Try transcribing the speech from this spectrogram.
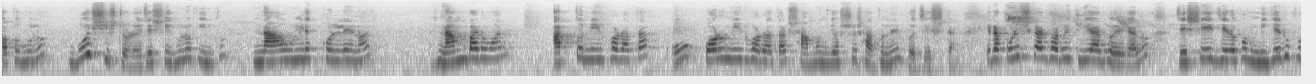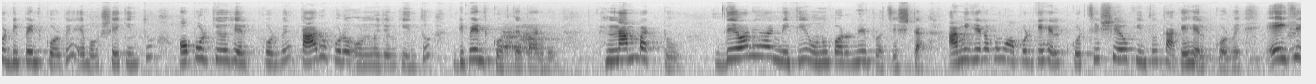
কতগুলো বৈশিষ্ট্য রয়েছে সেগুলো কিন্তু না উল্লেখ করলে নয়। নাম্বার ওয়ান আত্মনির্ভরতা ও পরনির্ভরতার সামঞ্জস্য সাধনের প্রচেষ্টা। এটা পরিষ্কারভাবে ক্লিয়ার হয়ে গেল যে সে যেরকম নিজের উপর ডিপেন্ড করবে এবং সে কিন্তু অপরকেও হেল্প করবে, তার উপরও অন্যজন কিন্তু ডিপেন্ড করতে পারবে। নাম্বার টু দেওয়া নেওয়ার নীতি অনুকরণের প্রচেষ্টা। আমি যেরকম অপরকে হেল্প করছি, সেও কিন্তু তাকে হেল্প করবে। এই যে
